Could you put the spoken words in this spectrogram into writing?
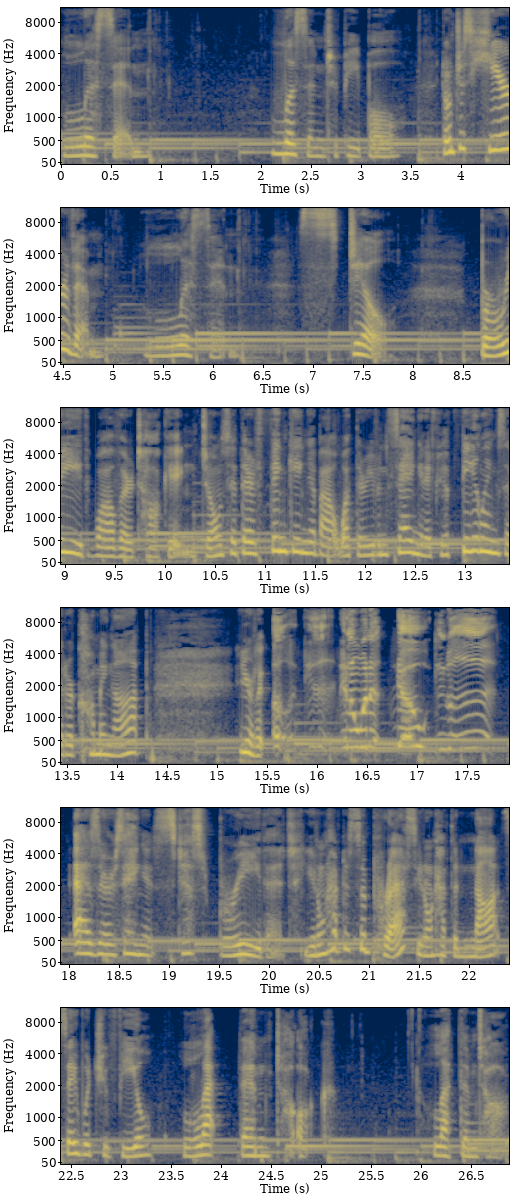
Listen. Listen to people. Don't just hear them, listen. Still. Breathe while they're talking. Don't sit there thinking about what they're even saying. And if you have feelings that are coming up, you're like, oh, I don't want to, no. As they're saying it's just breathe it. You don't have to suppress, you don't have to not say what you feel. Let them talk. Let them talk.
